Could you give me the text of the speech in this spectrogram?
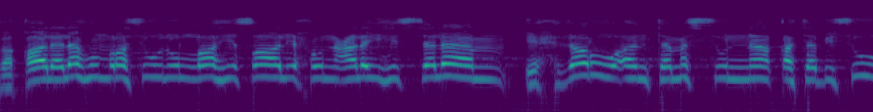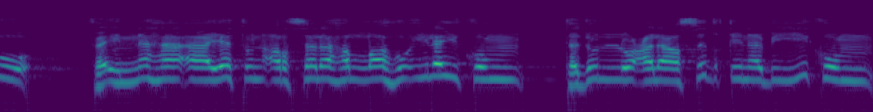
فقال لهم رسول الله صالح عليه السلام احذروا أن تمسوا الناقة بسوء فإنها آية أرسلها الله إليكم تدل على صدق نبيكم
